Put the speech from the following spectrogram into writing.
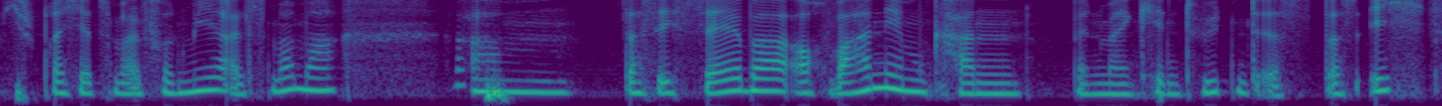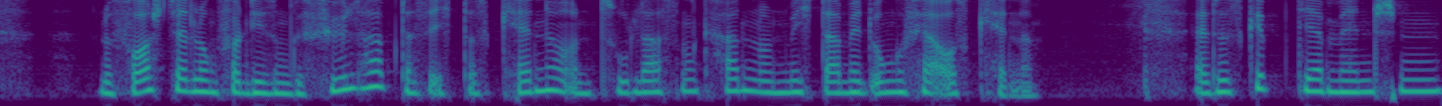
ich spreche jetzt mal von mir als Mama, ähm, dass ich selber auch wahrnehmen kann, wenn mein Kind wütend ist, dass ich eine Vorstellung von diesem Gefühl habe, dass ich das kenne und zulassen kann und mich damit ungefähr auskenne. Also es gibt ja Menschen,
